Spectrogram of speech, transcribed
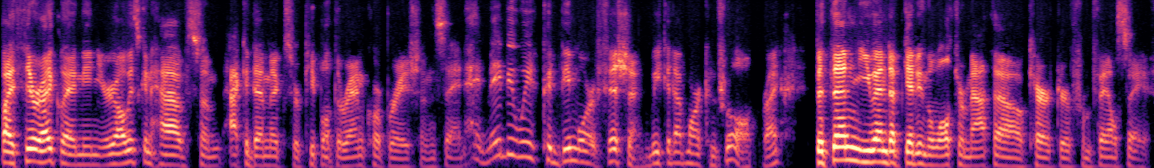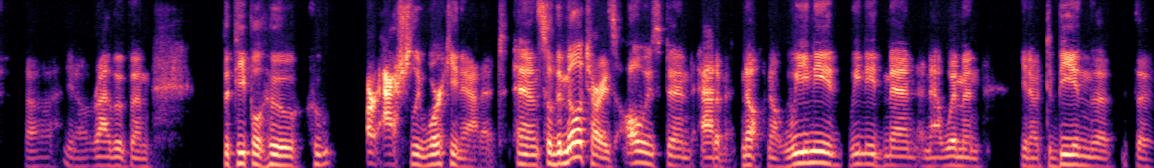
by theoretically, I mean you're always going to have some academics or people at the Rand Corporation saying, "Hey, maybe we could be more efficient. We could have more control, right?" But then you end up getting the Walter Matthau character from Failsafe, uh, you know, rather than the people who who are actually working at it. And so the military has always been adamant. No, no, we need we need men and not women, you know, to be in the the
